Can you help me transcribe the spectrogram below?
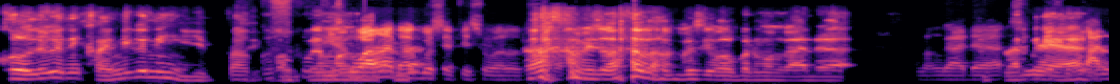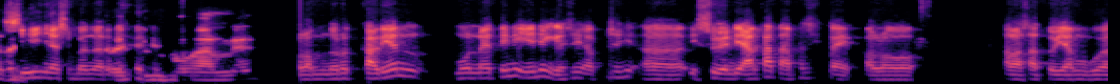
cool juga nih keren juga nih gitu. Bagus Walaupun kok, emang visualnya nggak bagus ya visual. Visualnya bagus sih walaupun emang nggak ada emang nggak ada Kerennya ya. substansinya sebenarnya kalau menurut kalian Moon Knight ini ini gak sih? Apa sih uh, isu yang diangkat apa sih? Kayak kalau salah satu yang gue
